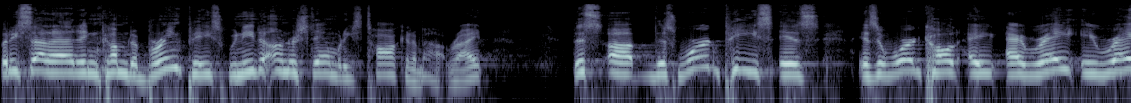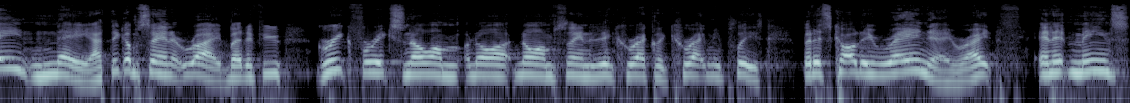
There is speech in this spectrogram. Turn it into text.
but he said, "I didn't come to bring peace," we need to understand what he's talking about, right? This, uh, this word peace is, is a word called eirene. I think I'm saying it right, but if you Greek freaks know I'm, know, know I'm saying it incorrectly, correct me, please. But it's called eirene, right? And it means,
